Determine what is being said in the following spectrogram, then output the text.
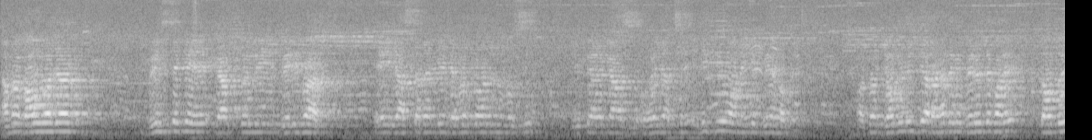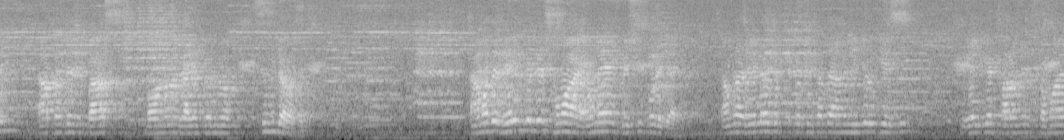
আমরা বাবুবাজার ব্রিজ থেকে গাবতলি বেরিবার এই রাস্তাটাকে ডেভেলপ করার জন্য বলছি। রিপেয়ারের কাজ হয়ে যাচ্ছে, এদিক দিয়েও অনেকে বের হবে। অর্থাৎ যত দিক দিয়ে ঢাকা থেকে বের হতে পারে, ততই আপনাদের বাস বা অন্যান্য গাড়ির জন্য সুবিধা হবে। আমাদের রেল গেটের সময় অনেক বেশি পড়ে যায়। আমরা রেলওয়ে কর্তৃপক্ষের সাথে আমি নিজেও গিয়েছি। রেল গেট ফালানোর সময়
